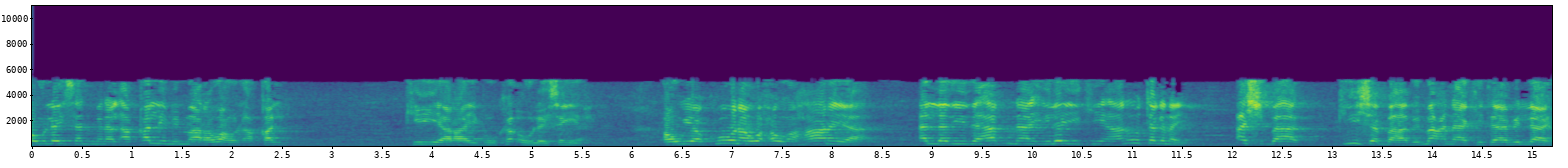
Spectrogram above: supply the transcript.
owlaysan min alaqali mima rawaahu alaqal kii yaraay buu ka owlaysan yahay. Aw yakuuna wuxuu ahaanayaa aladii dahabnaa ilayhi kii aan u tagnay ashbaha kii shabaha bimacnaa kitaab illaahi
